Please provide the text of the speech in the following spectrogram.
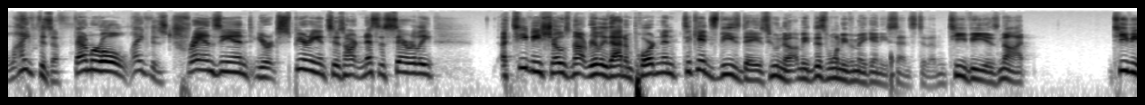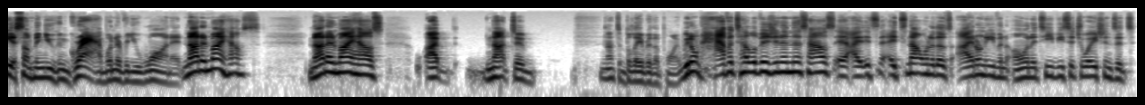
life is ephemeral, life is transient, your experiences aren't necessarily a TV show's not really that important. And to kids these days, who know? I mean, this won't even make any sense to them. TV is not. TV is something you can grab whenever you want it. Not in my house. Not in my house. I not to not to belabor the point. We don't have a television in this house. It's it's not one of those I don't even own a TV situations. It's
